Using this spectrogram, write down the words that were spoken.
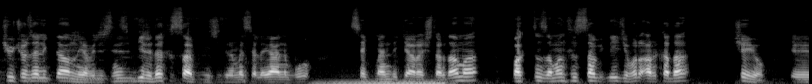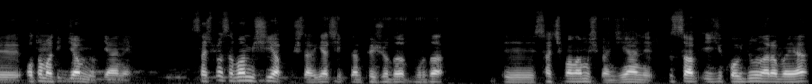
2-3 özellikle anlayabilirsiniz. Biri de hız sabitleyicidir mesela yani bu segmentteki araçlarda ama baktığın zaman hız sabitleyici var. Arkada şey yok. e, otomatik cam yok yani. Saçma sapan bir şey yapmışlar gerçekten. Peugeot'da burada e, saçmalamış bence. Yani hız sabitleyici koyduğun arabaya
